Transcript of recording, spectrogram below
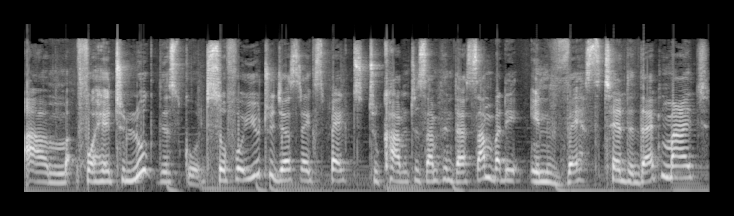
um, for her to look this good so for you to just expect to come to something that somebody invested that much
